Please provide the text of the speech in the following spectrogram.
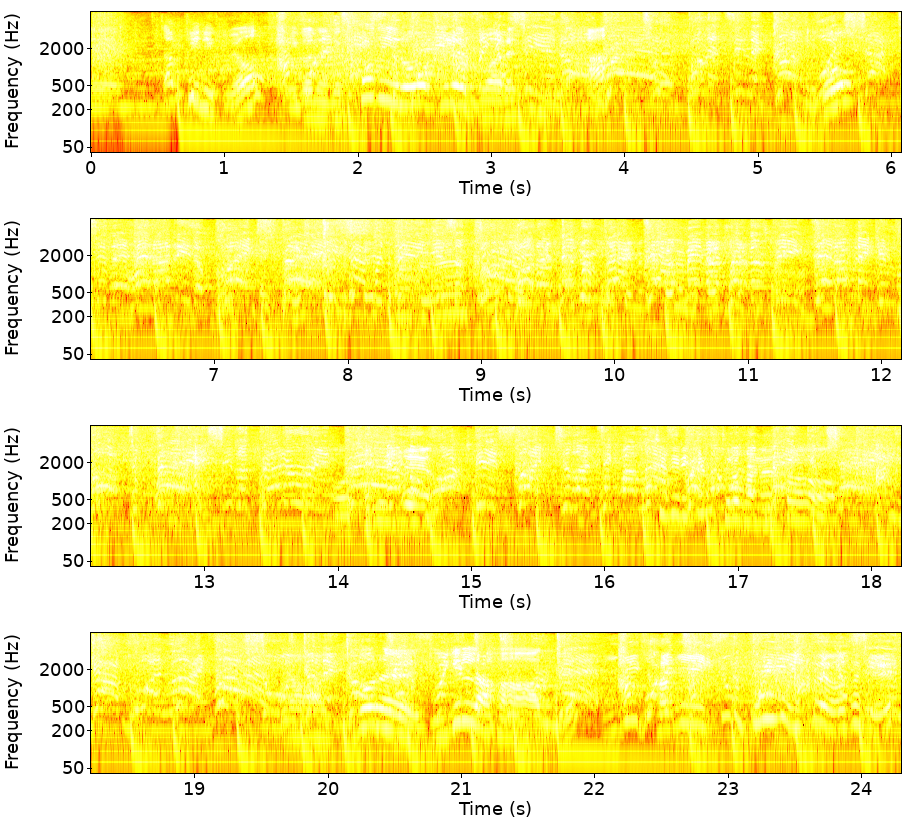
예, 점필이고요. 예, 이거는 이제 코디로 1회 부활했습니다. 그리고 들어가면서 야, 이거를 이길라 하는데? 이게 각이 좀 보이고 있어요, 사실. 오,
